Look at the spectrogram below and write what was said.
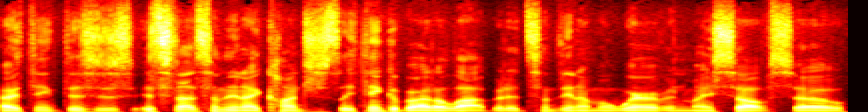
I think this is it's not something I consciously think about a lot, but it's something I'm aware of in myself. So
